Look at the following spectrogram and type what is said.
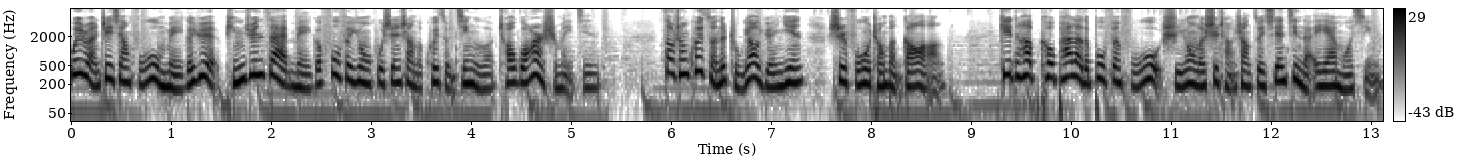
微软这项服务每个月平均在每个付费用户身上的亏损金额超过二十美金。造成亏损的主要原因是服务成本高昂。GitHub Copilot 的部分服务使用了市场上最先进的 AI 模型，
